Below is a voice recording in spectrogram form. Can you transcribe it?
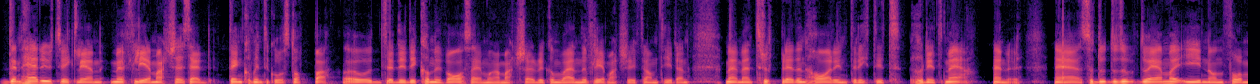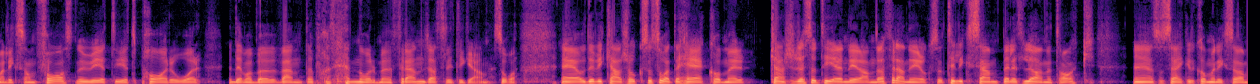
den här utvecklingen med fler matcher, så här, den kommer inte gå att stoppa. Och det, det kommer vara så här många matcher och det kommer vara ännu fler matcher i framtiden. Men, men truppbredden har inte riktigt hunnit med ännu. Eh, så då, då, då, är man i någon form av liksom fas nu i ett, i ett par år där man behöver vänta på att normen förändras lite grann. Så. Eh, och det är väl kanske också så att det här kommer kanske resultera i en del andra förändringar också. Till exempel ett lönetak. Eh, så säkert kommer liksom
